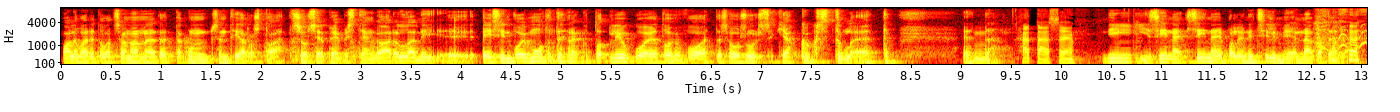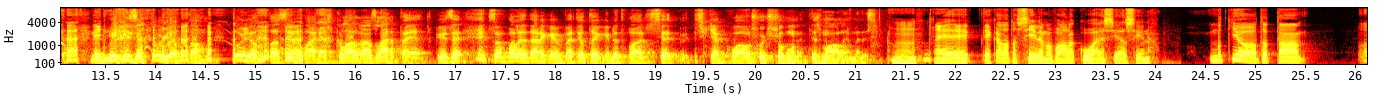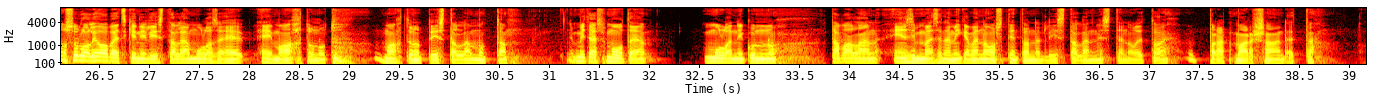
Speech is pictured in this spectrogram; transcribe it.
maalivahdit ovat sanoneet, että kun sen tiedostaa, että se on siellä P-pisteen kaarella, niin ei, ei siinä voi muuta tehdä kuin to, liukua ja toivoa, että se osuisi se kiekko, kun se tulee. Että, että, mm, hätäsee. Niin, siinä, siinä ei paljon niitä silmiä enää katsella, että, niin. että mihin se tuijottaa, tuijottaa siinä vaiheessa, kun laukaus lähtee. Että kyllä se, se, on paljon tärkeämpää, että jotenkin nyt vaan se, kiekko vaan osuisi suhun, että se maaliin menisi. Mm, ei, ei, ei katsota silmävalkuaisia siinä. Mutta joo, tota, sulla oli Ovechkinin listalla ja mulla se ei, ei mahtunut, mahtunut listalle, mutta mitäs muuten mulla niin kun, tavallaan ensimmäisenä, mikä mä nostin tonne listalle, niin sitten oli toi Brad Marchand, että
